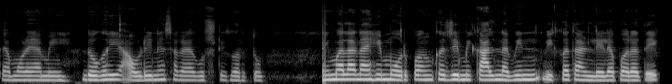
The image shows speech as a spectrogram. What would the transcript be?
त्यामुळे आम्ही दोघंही आवडीने सगळ्या गोष्टी करतो. आणि मला ना हे मोरपंख जे मी काल नवीन विकत आणलेलं परत एक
